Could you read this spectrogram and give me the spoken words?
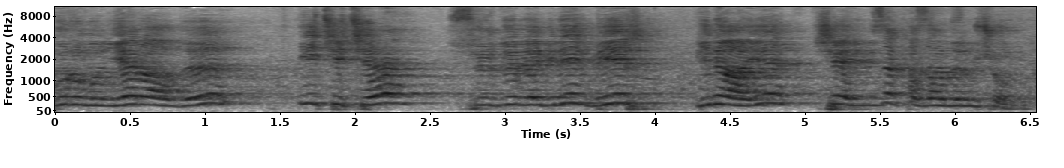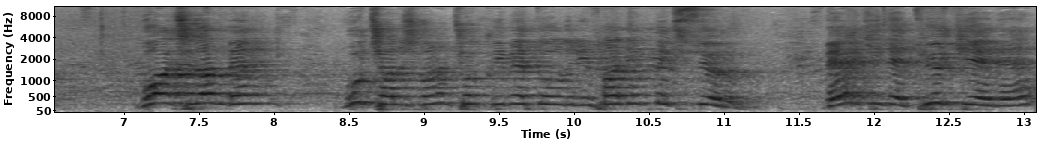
kurumun yer aldığı iç içe sürdürülebilir bir binayı şehrimize kazandırmış olduk. Bu açıdan ben bu çalışmanın çok kıymetli olduğunu ifade etmek istiyorum. Belki de Türkiye'de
